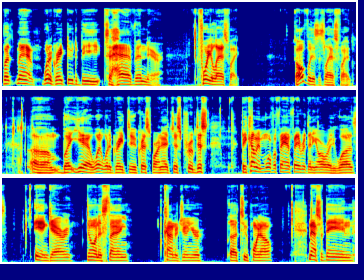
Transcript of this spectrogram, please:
but man, what a great dude to be to have in there for your last fight. Hopefully, it's his last fight. Um, but yeah, what what a great dude, Chris Barnett. Just proved just becoming more of a fan favorite than he already was. Ian Garry doing his thing, Conor Jr. Uh, 2.0. Nassourdine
